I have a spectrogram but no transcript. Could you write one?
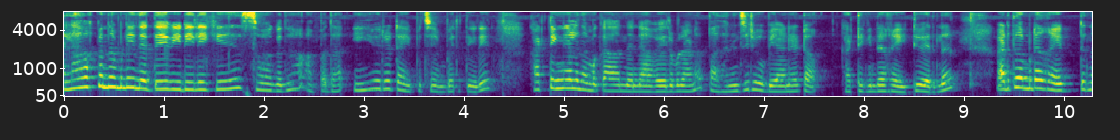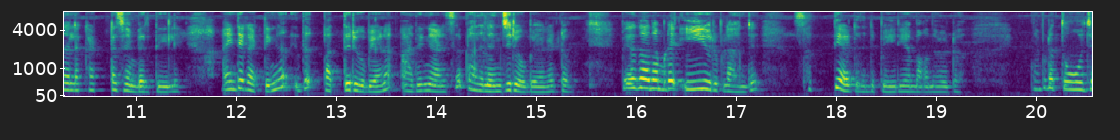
എല്ലാവർക്കും നമ്മുടെ ഇന്നത്തെ വീഡിയോയിലേക്ക് സ്വാഗതം. അപ്പോൾ ദാ ഈ ഒരു ടൈപ്പ് ചെമ്പരത്തിയുടെ കട്ടിങ്ങുകൾ നമുക്ക് ആദ്യം തന്നെ അവൈലബിൾ ആണ്. പതിനഞ്ച് രൂപയാണ് കേട്ടോ കട്ടിങ്ങിന്റെ റേറ്റ് വരുന്നത്. അടുത്ത് നമ്മുടെ റെഡ് നല്ല കട്ട ചെമ്പരത്തിയില്ലേ അതിന്റെ കട്ടിങ് ഇത് പത്ത് രൂപയാണ്. ആദ്യം കാണിച്ചത് പതിനഞ്ച് രൂപയാണ് കേട്ടോ. പിന്നെ ഇതാ നമ്മുടെ ഈ ഒരു പ്ലാന്റ് സത്യമായിട്ട് ഇതിന്റെ പേര് ഞാൻ പറഞ്ഞു കേട്ടോ. നമ്മുടെ തൂജ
